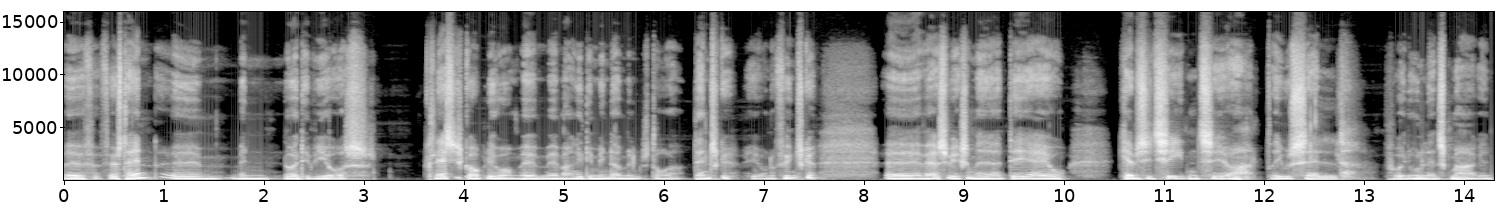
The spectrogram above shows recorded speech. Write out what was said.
øh, først hand, øh, men noget af det, vi også klassisk oplever med, med mange af de mindre og mellemstore danske, herunder fynske øh, erhvervsvirksomheder, det er jo kapaciteten til at drive salget på et udenlandsk marked.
